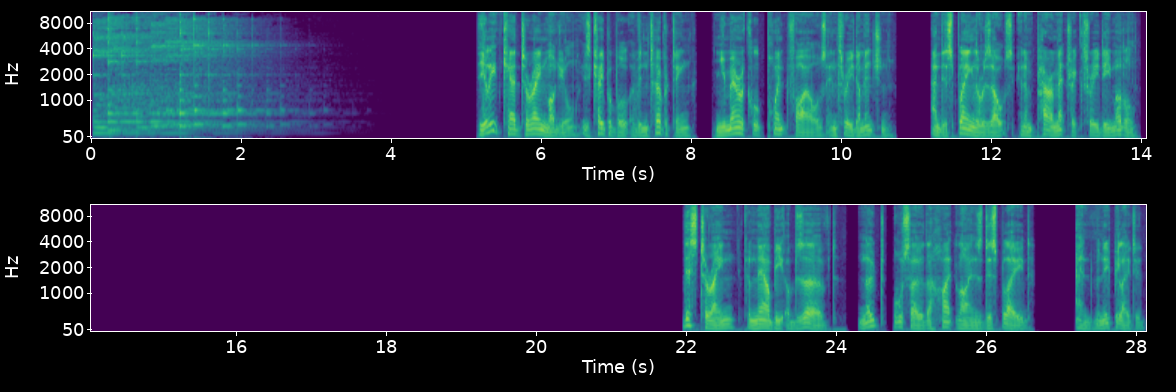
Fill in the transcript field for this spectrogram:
The EliteCAD Terrain module is capable of interpreting numerical point files in three dimension and displaying the results in a parametric 3D model. This terrain can now be observed. Note also the height lines displayed and manipulated.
